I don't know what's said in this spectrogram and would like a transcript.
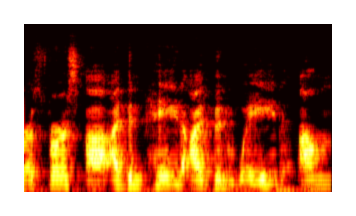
first verse, uh, I've been paid, I've been weighed. Um,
